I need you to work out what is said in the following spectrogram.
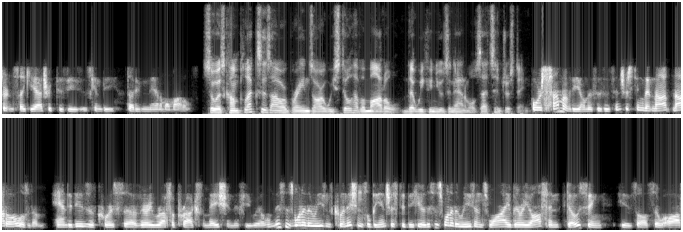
certain psychiatric diseases can be studied in animal models. So, as complex as our brains are, we still have a model that we can use in animals. That's interesting. For some of the illnesses, it's interesting that not, not all of them. And it is, of course, a very rough approximation, if you will. And this is one of the reasons clinicians will be interested to hear. This is one of the reasons why very often dosing is also off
